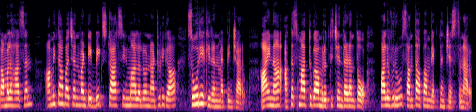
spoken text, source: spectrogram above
కమల్ హాసన్ అమితాబ్ బచ్చన్ వంటి బిగ్ స్టార్ సినిమాలలో నటుడిగా సూర్యకిరణ్ మెప్పించారు. ఆయన అకస్మాత్తుగా మృతి చెందడంతో పలువురు సంతాపం వ్యక్తం చేస్తున్నారు.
